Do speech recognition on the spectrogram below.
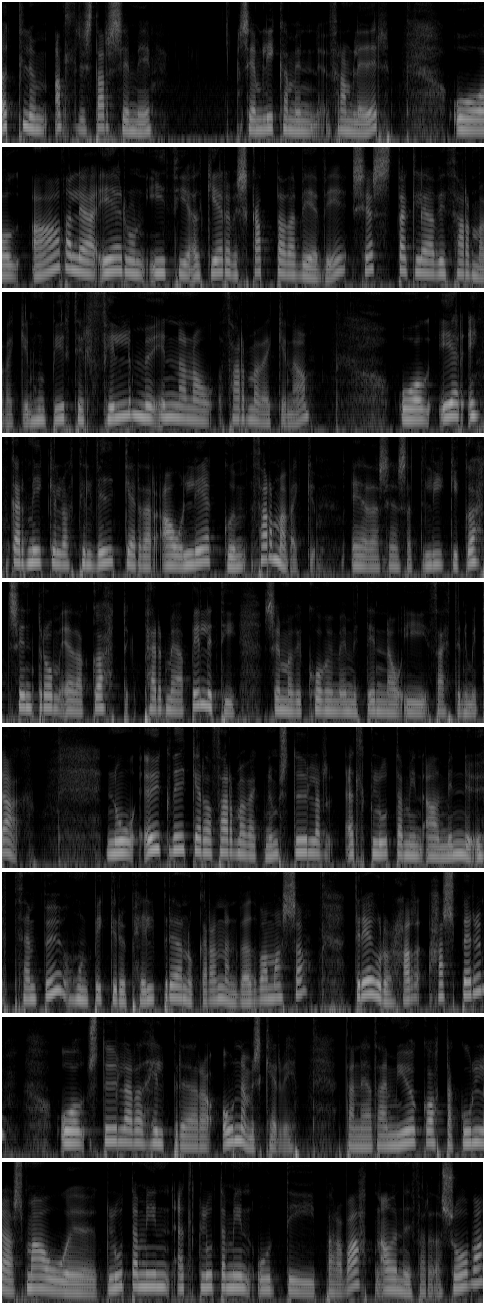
öllum allri starfsemi sem líkaminn framleiðir og aðalega er hún í því að gera við skattaða vefi, sérstaklega við þarmavekkin. Hún býr til filmu innan á þarmavekkina og er engar mikilvægt til viðgerðar á lekum þarmaveggjum eða líki gött syndróm eða gött permeability sem við komum einmitt inn á í þættinum í dag. Nú auk viðgerð á þarmavegnum stuðlar L-glútamín að minni uppþembu, hún byggir upp heilbriðan og grannan vöðvamassa, dregur úr hasperum og stuðlar að heilbriðara ónæmiskerfi. Þannig að það er mjög gott að gúla smá glútamín, L-glútamín út í bara vatn áður en þið farið að sofa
